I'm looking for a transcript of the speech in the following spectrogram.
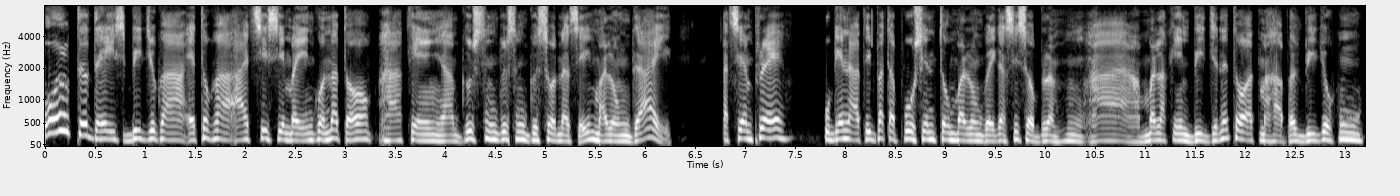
For today's video ka, ito ka at sisimayin ko na to, aking uh, gustong gustong gusto na si Malunggay. At siyempre, huwag natin patapusin tong Malunggay kasi sobrang hmm, ah, malaking video nito at mahabang video kung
